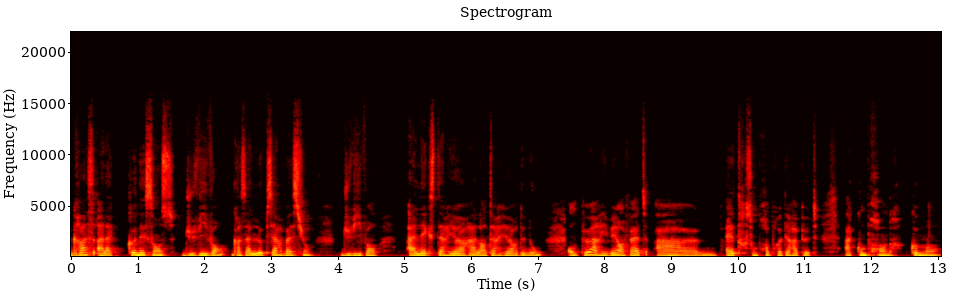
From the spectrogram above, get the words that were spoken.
grâce à la connaissance du vivant, grâce à l'observation du vivant à l'extérieur, à l'intérieur de nous, on peut arriver en fait à être son propre thérapeute, à comprendre comment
